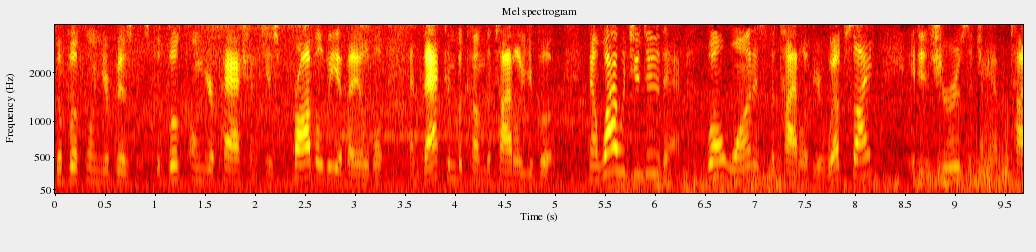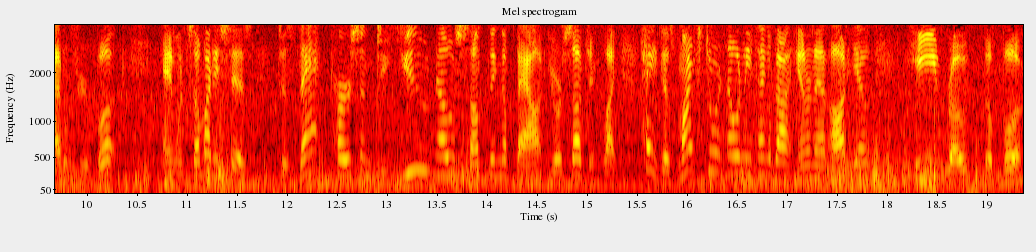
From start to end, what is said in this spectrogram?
the book on your business, the book on your passion is probably available, and that can become the title of your book. Now, why would you do that? Well, one, it's the title of your website. It ensures that you have a title for your book. And when somebody says, Does that person, do you know something about your subject? Like, hey, does Mike Stewart know anything about internet audio? He wrote the book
